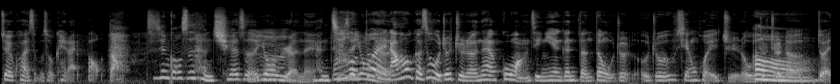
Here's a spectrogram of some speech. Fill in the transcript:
最快什么时候可以来报道？这间公司很缺着用人哎，很急着用人。然后可是我就觉得那个过往经验跟等等，我就我就先回绝了，我就觉得、哦对。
